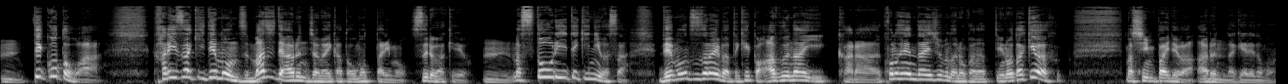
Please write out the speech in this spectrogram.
うん。ってことは、仮崎デモンズマジであるんじゃないかと思ったりもするわけよ。うん。まあ、ストーリー的にはさ、デモンズドライバーって結構危ないから、この辺大丈夫なのかなっていうのだけは、まあ、心配ではあるんだけれども。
